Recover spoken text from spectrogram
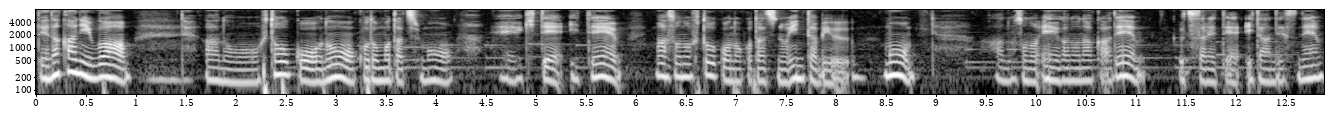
で中にはあの不登校の子どもたちも、えー、来ていて、まあ、その不登校の子たちのインタビューもあのその映画の中で映されていたんですね。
